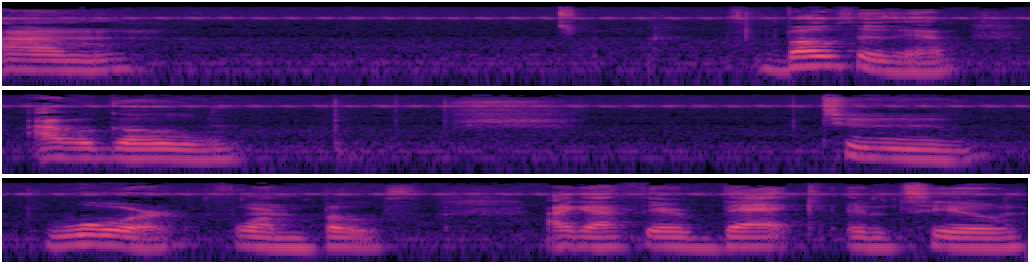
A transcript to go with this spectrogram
Um, both of them, I would go to war for them both. I got their back until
